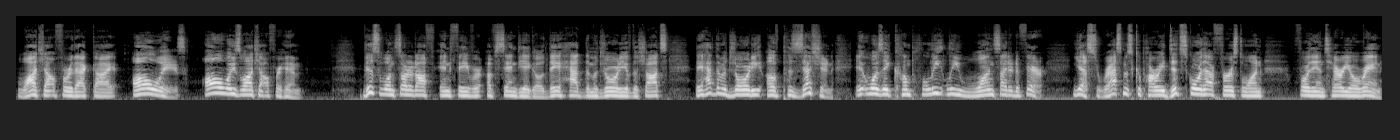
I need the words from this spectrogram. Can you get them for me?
Watch out for that guy. Always, always watch out for him. This one started off in favor of San Diego. They had the majority of the shots, they had the majority of possession. It was a completely one sided affair. Yes, Rasmus Kupari did score that first one for the Ontario Reign.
